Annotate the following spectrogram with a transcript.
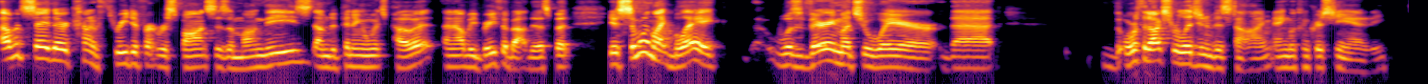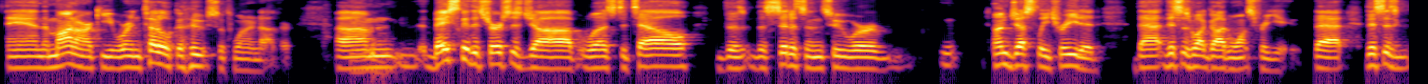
I would say there are kind of three different responses among these, um, depending on which poet. And I'll be brief about this, but you know, someone like Blake was very much aware that the Orthodox religion of his time, Anglican Christianity, and the monarchy were in total cahoots with one another. Um, basically, the church's job was to tell the the citizens who were unjustly treated that this is what God wants for you, that this is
